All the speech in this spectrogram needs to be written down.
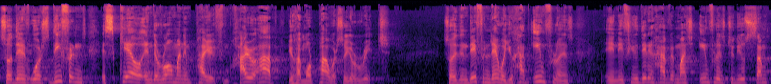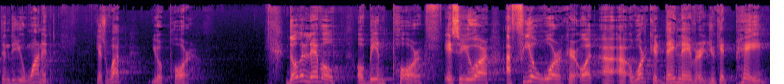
So there was different scale in the Roman Empire. If higher up, you have more power, so you're rich. So in different level, you have influence, and if you didn't have much influence to do something that you wanted, guess what? You're poor. The other level of being poor is you are a field worker or a, a worker, day labor, you get paid,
